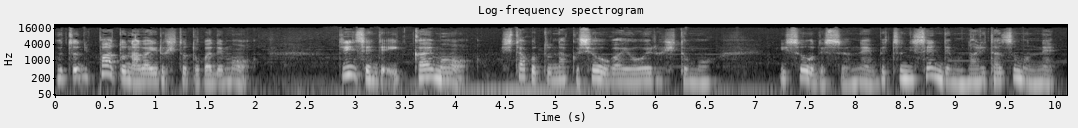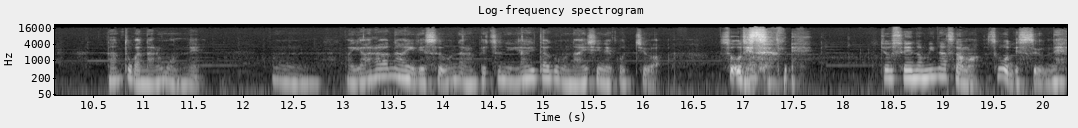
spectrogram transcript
普通にパートナーがいる人とかでも人生で一回もしたことなく生涯を終える人もいそうですよね。別にせんでも成り立つもんね。なんとかなるもんね。うん。まあ、やらないで済むなら別にやりたくもないしねこっちは。そうですよね。女性の皆様そうですよね。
